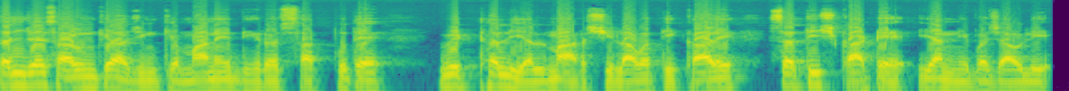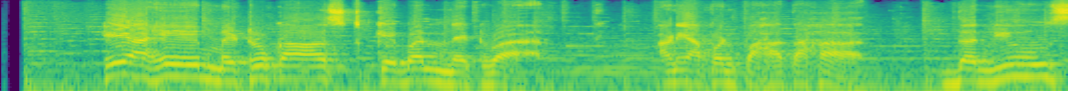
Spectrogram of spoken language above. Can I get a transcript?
संजय साळुंके अजिंक्य माने धीरज सातपुते विठ्ठल यलमार शिलावती काळे सतीश काटे यांनी बजावली. हे आहे मेट्रोकास्ट केबल नेटवर्क आणि आपण पाहत आहात the News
